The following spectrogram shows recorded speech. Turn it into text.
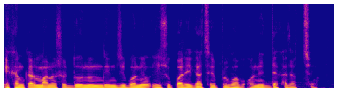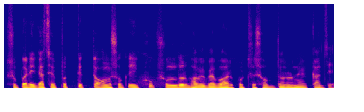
এখানকার মানুষের দৈনন্দিন জীবনেও এই সুপারি গাছের প্রভাব অনেক দেখা যাচ্ছে। সুপারি গাছের প্রত্যেকটা অংশকেই খুব সুন্দরভাবে ব্যবহার করছে সব ধরনের কাজে।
